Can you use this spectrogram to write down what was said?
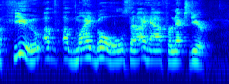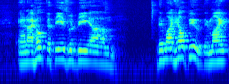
a, few of, of my goals that I have for next year. And I hope that these would be, um, they might help you. They might,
